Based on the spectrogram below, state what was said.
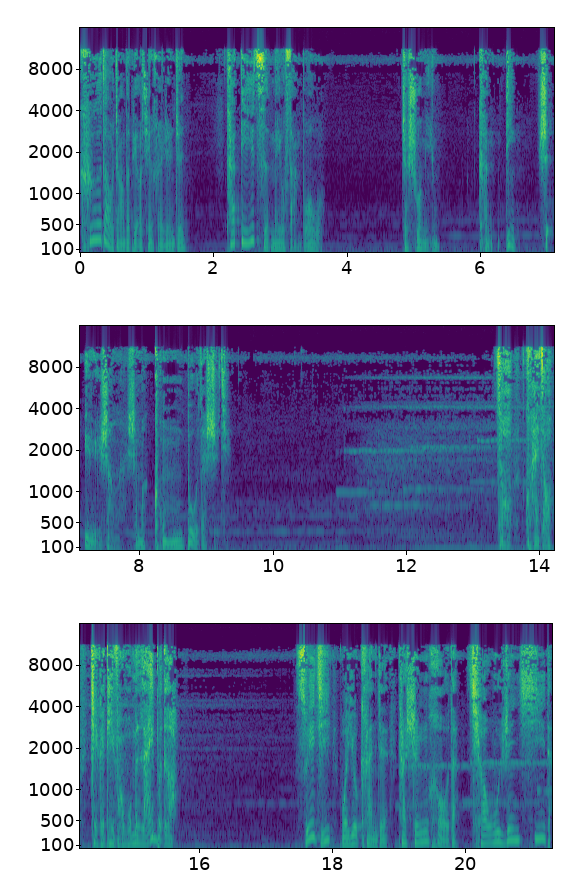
柯道长的表情很认真，他第一次没有反驳我。这说明，肯定是遇上了什么恐怖的事情。走，快走！这个地方我们来不得。随即，我又看见他身后的悄无人息的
